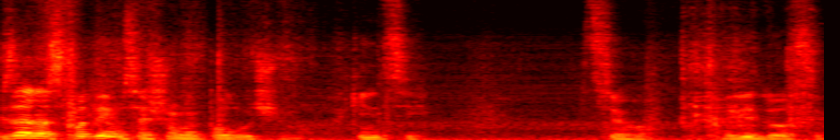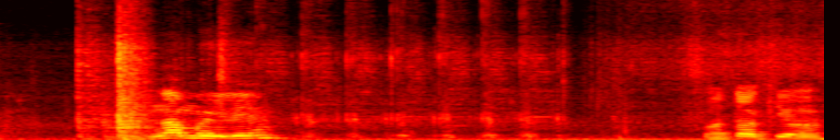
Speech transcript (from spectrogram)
І зараз подивимося, що ми получимо в кінці цього відосика. Намилюємо. Отак його.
